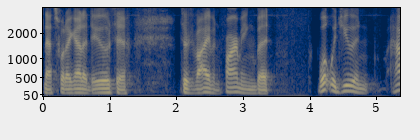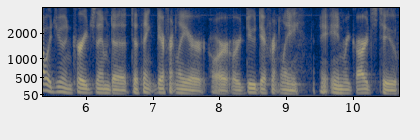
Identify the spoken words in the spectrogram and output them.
That's what I got to do to to survive in farming, but what would you and how would you encourage them to to think differently or or, or do differently in regards to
